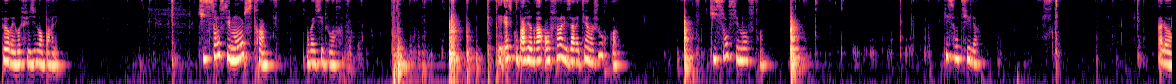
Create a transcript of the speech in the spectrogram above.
Peur et refuser d'en parler. Qui sont ces monstres? On va essayer de voir. Et est-ce qu'on parviendra enfin à les arrêter un jour, quoi? Qui sont ces monstres? Qui sont-ils? Alors,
